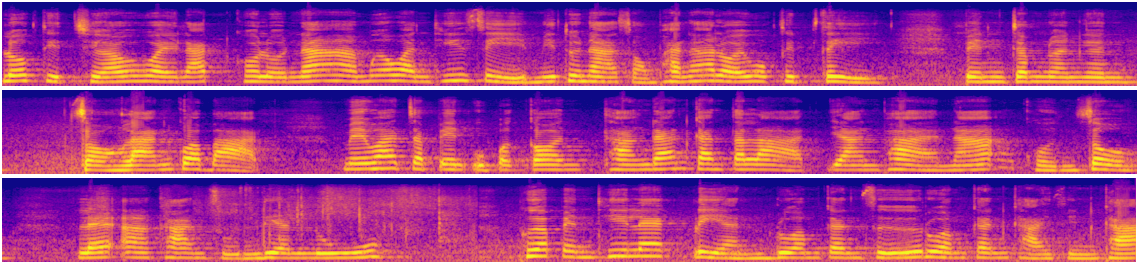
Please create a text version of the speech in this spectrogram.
โรคติดเชื้อไวรัสโคโรนาเมื่อวันที่ 4 มิถุนา2564 เป็นจำนวนเงิน 2 ล้านกว่าบาท ไม่ว่าจะเป็นอุปกรณ์ทางด้านการตลาด ยานพาหนะ ขนส่ง และอาคารศูนย์เรียนรู้ เพื่อเป็นที่แลกเปลี่ยนรวมกันซื้อรวมกันขายสินค้า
